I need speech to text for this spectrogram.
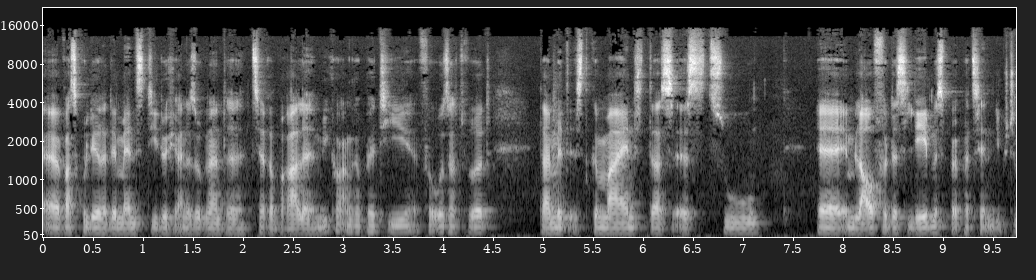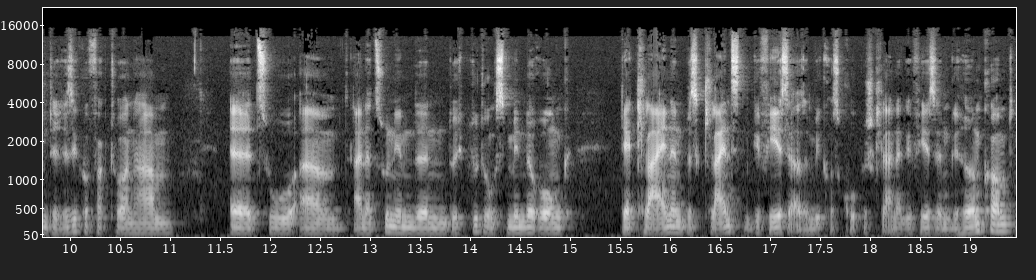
äh, vaskuläre Demenz, die durch eine sogenannte zerebrale Mikroangiopathie verursacht wird. Damit ist gemeint, dass es zu äh, im Laufe des Lebens bei Patienten, die bestimmte Risikofaktoren haben, äh, zu ähm, einer zunehmenden Durchblutungsminderung der kleinen bis kleinsten Gefäße, also mikroskopisch kleiner Gefäße im Gehirn kommt,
